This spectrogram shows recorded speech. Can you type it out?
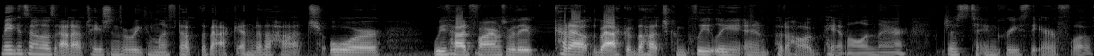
making some of those adaptations where we can lift up the back end of the hutch, or we've had farms where they've cut out the back of the hutch completely and put a hog panel in there just to increase the airflow.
